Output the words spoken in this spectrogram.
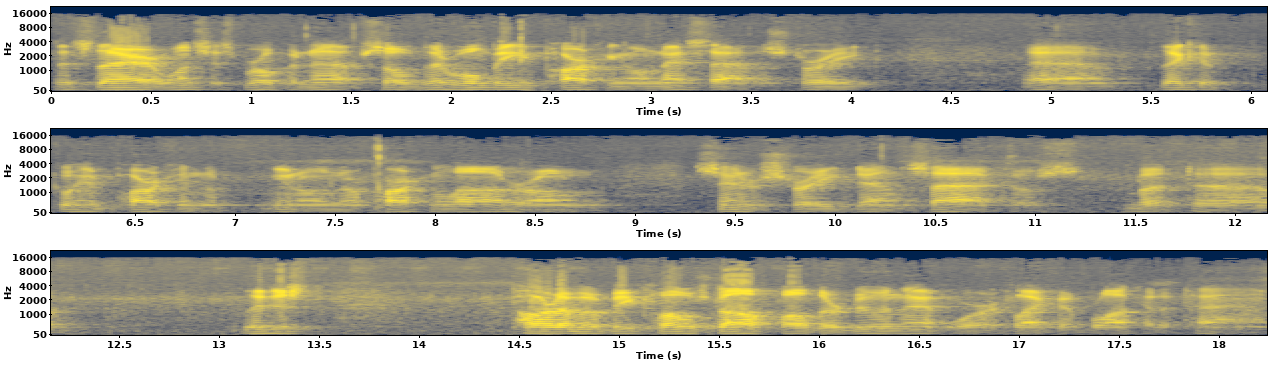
that's there once it's broken up, so there won't be any parking on that side of the street. Uh, they could go ahead and park in the, you know, in their parking lot or on Center Street down the side, but, uh, they just, part of it will be closed off while they're doing that work, like a block at a time,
